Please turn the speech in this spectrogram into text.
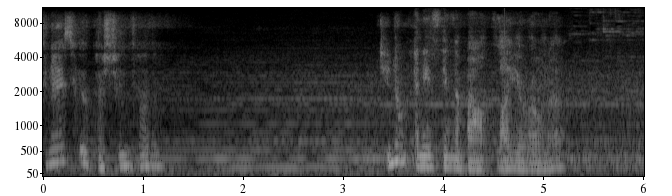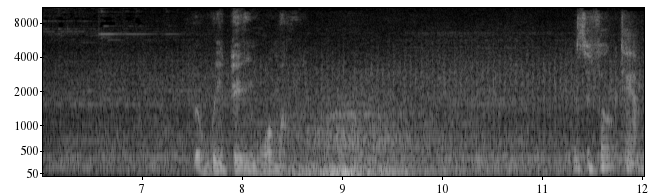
Can I ask you a question, Father? Do you know anything about La Llorona? The Weeping Woman. It's a folk tale.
